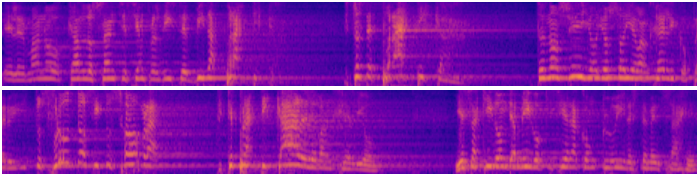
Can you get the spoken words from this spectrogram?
El hermano Carlos Sánchez siempre dice vida práctica. Esto es de práctica. Entonces, no, sí, yo, yo soy evangélico, pero ¿y tus frutos y tus obras? Hay que practicar el Evangelio. Y es aquí donde, amigo, quisiera concluir este mensaje.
